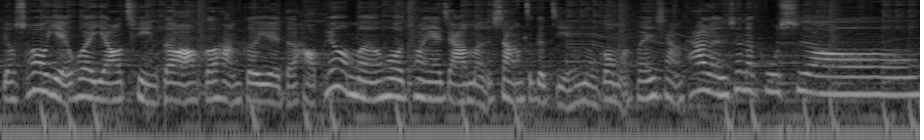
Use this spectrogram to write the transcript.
有时候也会邀请到各行各业的好朋友们或创业家们上这个节目，跟我们分享他人生的故事哦。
